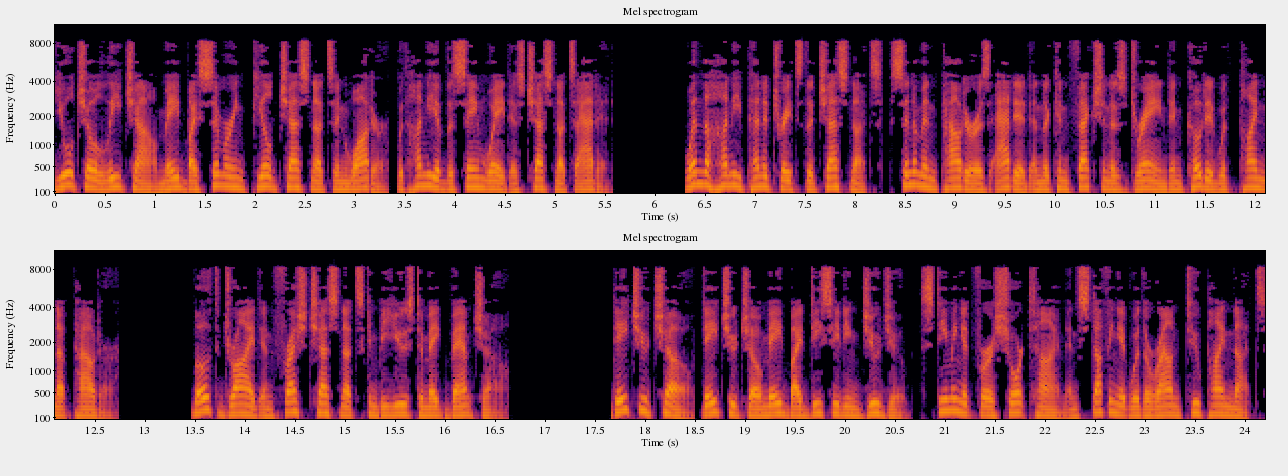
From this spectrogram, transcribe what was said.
yulcho li chow made by simmering peeled chestnuts in water, with honey of the same weight as chestnuts added. When the honey penetrates the chestnuts, cinnamon powder is added and the confection is drained and coated with pine nut powder. Both dried and fresh chestnuts can be used to make bamcho. Daechu cho made by deseeding jujube, steaming it for a short time and stuffing it with around two pine nuts,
